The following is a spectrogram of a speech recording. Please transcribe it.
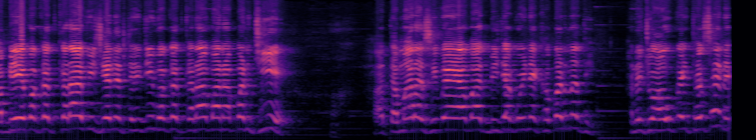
આ બે વખત કરાવી છે અને ત્રીજી વખત કરાવવાના પણ છીએ. હા, તમારા સિવાય આ વાત બીજા કોઈને ખબર નથી. અને જો આવું કંઈ થશે ને,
